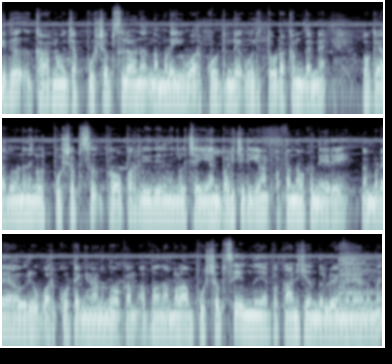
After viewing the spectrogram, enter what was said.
ഇത് കാരണം വെച്ചാൽ പുഷപ്സിലാണ് നമ്മുടെ ഈ വർക്കൗട്ടിന്റെ ഒരു തുടക്കം തന്നെ. ഓക്കെ? അതുകൊണ്ട് നിങ്ങൾ പുഷപ്സ് പ്രോപ്പർ രീതിയിൽ നിങ്ങൾ ചെയ്യാൻ പഠിച്ചിരിക്കണം. അപ്പം നമുക്ക് നേരെ നമ്മുടെ ആ ഒരു വർക്കൗട്ട് എങ്ങനെയാണെന്ന് നോക്കാം. അപ്പോൾ നമ്മൾ ആ പുഷപ്സ് എന്ന് ഞാൻ ഇപ്പോൾ കാണിച്ചു തന്നല്ലോ എങ്ങനെയാണെന്ന്.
